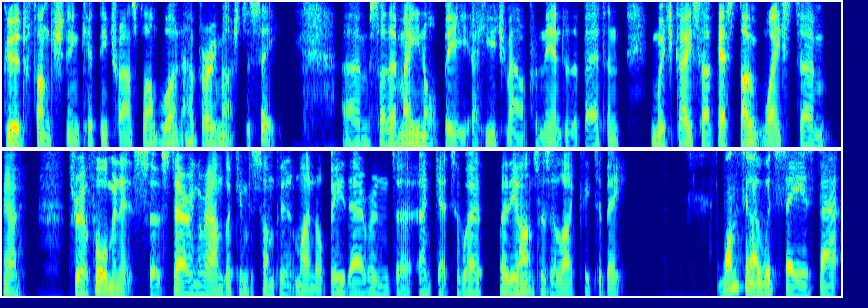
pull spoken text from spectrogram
good functioning kidney transplant won't have very much to see. Um, so there may not be a huge amount from the end of the bed, and in which case, I guess don't waste um, you know three or four minutes of staring around looking for something that might not be there, and uh, and get to where where the answers are likely to be. One thing I would say is that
